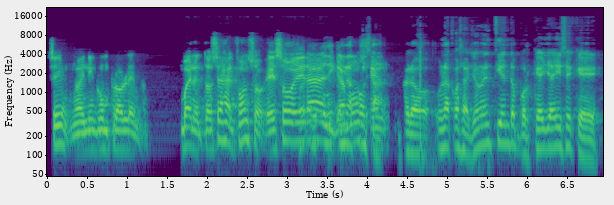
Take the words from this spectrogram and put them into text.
Sí, no hay ningún problema. Bueno, entonces, Alfonso, eso era, digamos... Pero una cosa, yo no entiendo por qué ella dice que,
